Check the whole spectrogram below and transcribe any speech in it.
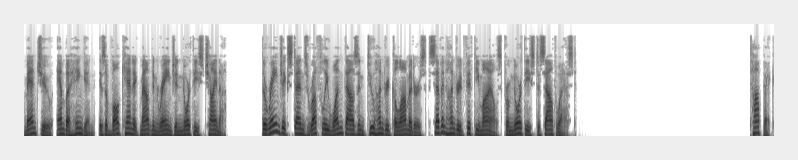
Manchu, Amba Hingan, is a volcanic mountain range in northeast China. The range extends roughly 1,200 kilometers (750 miles) from northeast to southwest. Topic:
